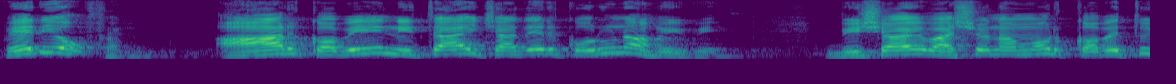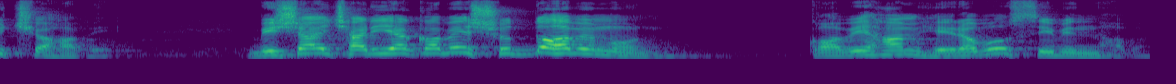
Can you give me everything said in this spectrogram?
very often. আর কবে নিতাই চাঁদের করুণা হইবে বিষয় বাসনা মোর কবে তুচ্ছ হবে বিষয় ছাড়িয়া কবে শুদ্ধ হবে মন কবে হাম হেরব শ্রীবৃন্দাবন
